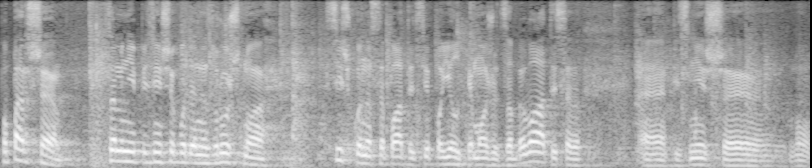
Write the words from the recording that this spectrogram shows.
По-перше, це мені пізніше буде незручно січку насипати, ці поїлки можуть забиватися. Е, Пізніше, ну,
